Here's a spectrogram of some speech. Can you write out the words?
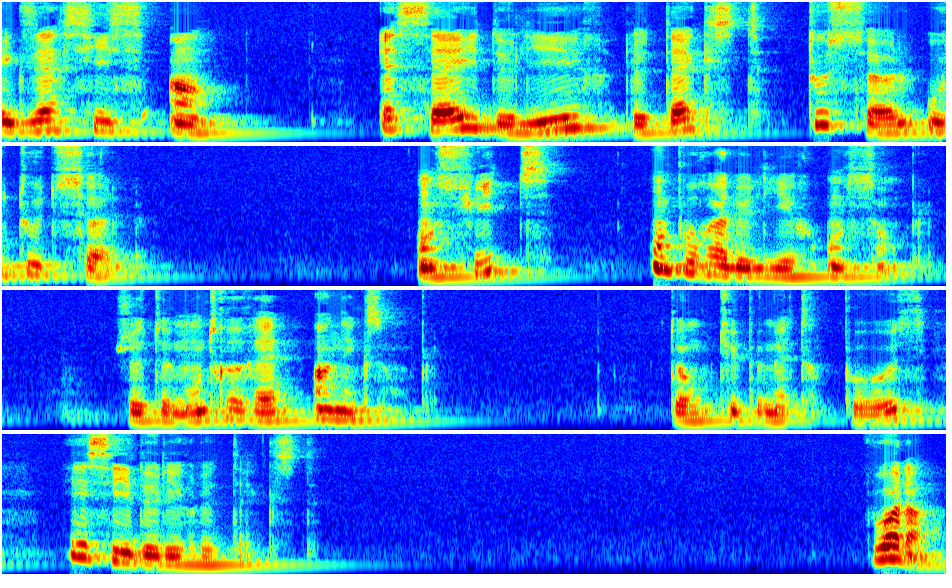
Exercice 1. Essaye de lire le texte tout seul ou toute seule. Ensuite, on pourra le lire ensemble. Je te montrerai un exemple. Donc tu peux mettre pause et essayer de lire le texte. Voilà,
